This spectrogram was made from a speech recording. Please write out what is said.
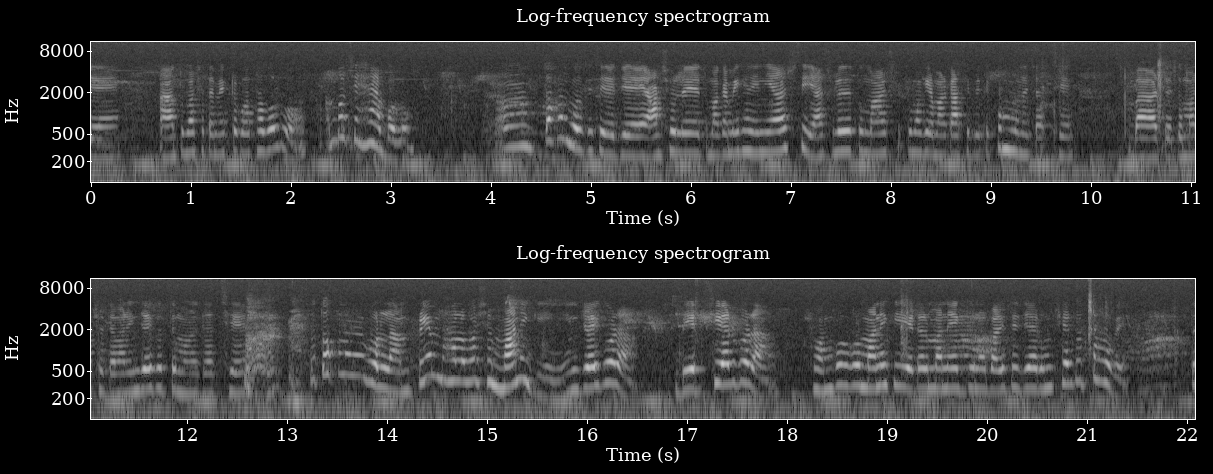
যে তোমার সাথে আমি একটা কথা বলব? আমি বলছি হ্যাঁ বলো। তখন বলতেছে যে, আসলে তোমাকে আমি এখানে নিয়ে আসছি। আসলে তোমার, তোমাকে আমার কাছে পেতে খুব মনে চাচ্ছে। বাট তোমার সাথে আমার এনজয় করতে মনে চাচ্ছে। তো তখন আমি বললাম, প্রেম ভালোবাসা মানে কি? এনজয় করা? বেড শেয়ার করা? সম্পর্ক মানে কি? এটার মানে একজনের বাড়িতে যে রুম শেয়ার করতে হবে? তো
